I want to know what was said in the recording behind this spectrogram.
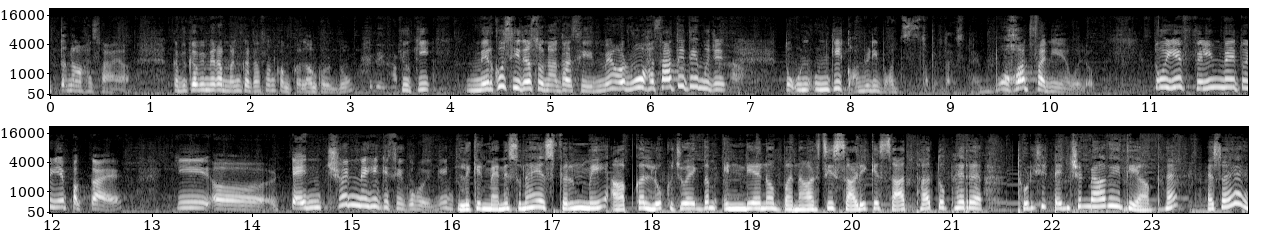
इतना हंसाया। कभी कभी मेरा मन करता था उनका गला घोट दूँ, क्योंकि मेरे को सीरियस होना था सीन में और वो हंसाते थे मुझे। तो उन, उनकी कॉमेडी बहुत ज़बरदस्त है बहुत फनी है वो लोग। तो ये फ़िल्म में तो ये पक्का है कि टेंशन नहीं किसी को होगी लेकिन मैंने सुना है इस फ़िल्म में आपका लुक जो एकदम इंडियन और बनारसी साड़ी के साथ था तो फिर थोड़ी सी टेंशन में आ गई थी आप हैं? ऐसा है?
